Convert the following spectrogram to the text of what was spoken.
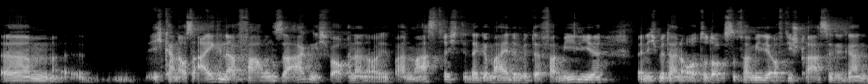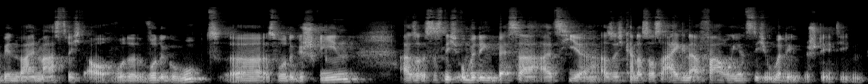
Ähm, ich kann aus eigener Erfahrung sagen, ich war auch in, einer, war in Maastricht in der Gemeinde mit der Familie. Wenn ich mit einer orthodoxen Familie auf die Straße gegangen bin, war in Maastricht auch, wurde, wurde gehupt, äh, es wurde geschrien. Also es ist nicht unbedingt besser als hier. Also ich kann das aus eigener Erfahrung jetzt nicht unbedingt bestätigen.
